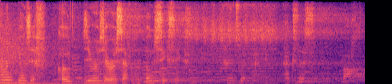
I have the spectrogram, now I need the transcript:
Aaron Joseph, code 007066. Hans Wetback, access Bach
